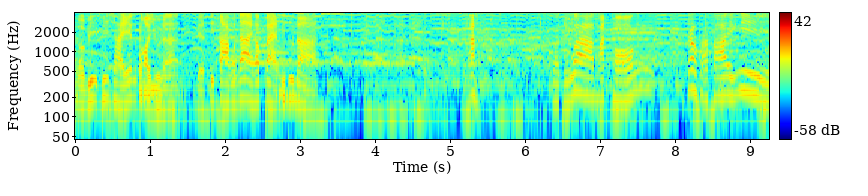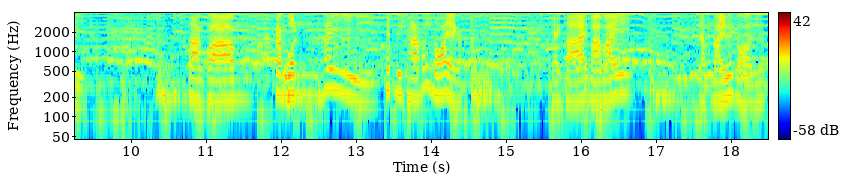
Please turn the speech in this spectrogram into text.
เออพี่พี่ชัยยังต่ออยู่นะฮะเดี๋ยวติดตามกันได้ครับ 8 มิถุนาก็ถือว่าหมัดของก้าวสาตาเองนี่ สร้างความกังวลให้เพชรลือชาไม่น้อยครับแข่งซ้ายมาไหมจับในไว้ก่อนครับ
